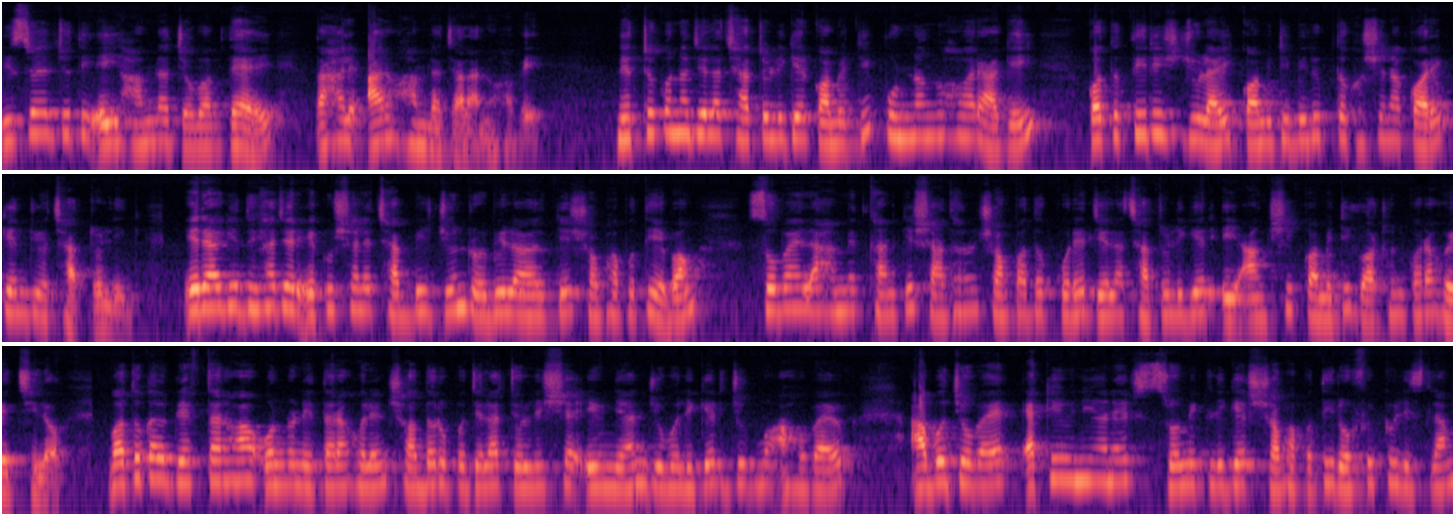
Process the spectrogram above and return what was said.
ইসরায়েল যদি এই হামলার জবাব দেয়, তাহলে আরও হামলা চালানো হবে। নেত্রকোনা জেলা ছাত্রলীগের কমিটি পূর্ণাঙ্গ হওয়ার আগেই গত তিরিশ জুলাই কমিটি বিলুপ্ত ঘোষণা করে কেন্দ্রীয় ছাত্রলীগ। এর আগে দুই হাজার একুশ সালে ২৬ জুন রবিউল আওয়ালকে সভাপতি এবং সোবাইল আহমেদ খানকে সাধারণ সম্পাদক করে জেলা ছাত্রলীগের এই আংশিক কমিটি গঠন করা হয়েছিল। গতকাল গ্রেফতার হওয়া অন্য নেতারা হলেন সদর উপজেলা চল্লিশা ইউনিয়ন যুবলীগের যুগ্ম আহ্বায়ক আবু জোবায়ের এক ইউনিয়নের শ্রমিক লীগের সভাপতি রফিকুল ইসলাম,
